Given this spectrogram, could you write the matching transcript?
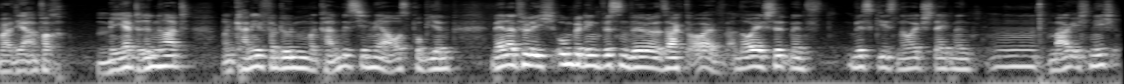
Weil der einfach mehr drin hat. Man kann ihn verdünnen, man kann ein bisschen mehr ausprobieren. Wer natürlich unbedingt wissen will, sagt, oh, neue Statement, Whiskys, neues Statement, mh, hm, mag ich nicht,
